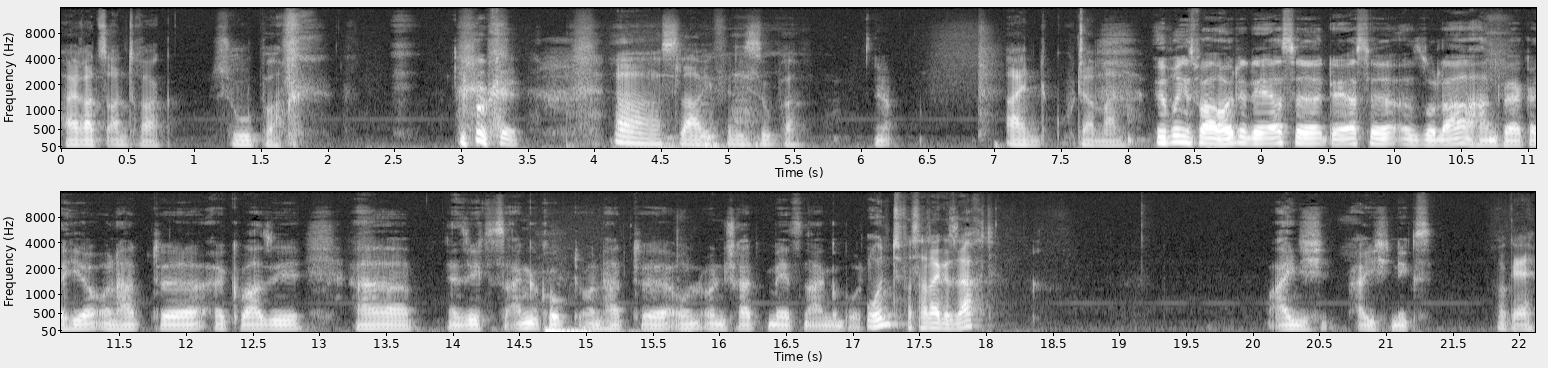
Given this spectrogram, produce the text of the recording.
Heiratsantrag. Super. Okay. Ah, Slavik finde ich super. Ja. Ein guter Mann. Übrigens war heute der erste, der erste Solarhandwerker hier und hat äh, quasi äh, er sich das angeguckt und hat äh, und, und schreibt mir jetzt ein Angebot. Und, was hat er gesagt? Eigentlich, eigentlich nix. Okay.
